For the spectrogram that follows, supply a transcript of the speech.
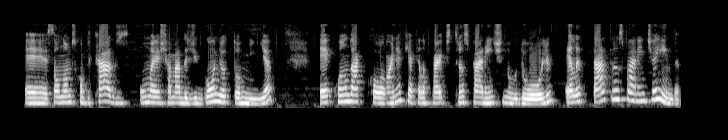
é, são nomes complicados. Uma é chamada de goniotomia, é quando a córnea, que é aquela parte transparente no, do olho, ela está transparente ainda.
